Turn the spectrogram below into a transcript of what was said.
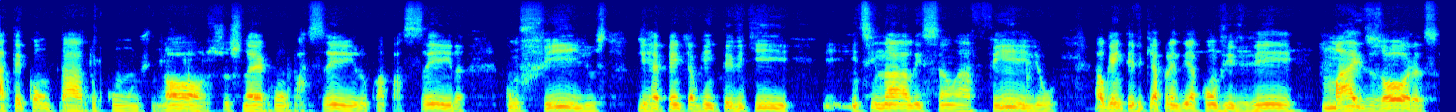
a ter contato com os nossos, né, com o parceiro, com a parceira, com filhos. De repente alguém teve que ensinar a lição a filho, alguém teve que aprender a conviver mais horas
